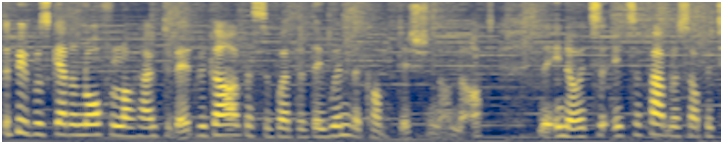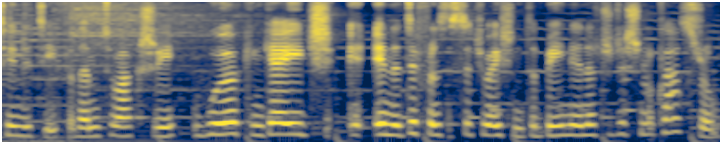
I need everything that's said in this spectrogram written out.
the pupils get an awful lot out of it, regardless of whether they win the competition or not. You know, it's, it's a fabulous opportunity for them to actually work, engage in a different situation to being in a traditional classroom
